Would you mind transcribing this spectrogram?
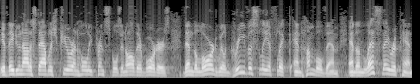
if they do not establish pure and holy principles in all their borders, then the Lord will grievously afflict and humble them, and unless they repent,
